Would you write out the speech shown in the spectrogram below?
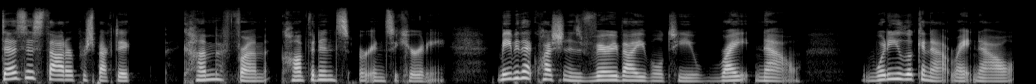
Does this thought or perspective come from confidence or insecurity? Maybe that question is very valuable to you right now. What are you looking at right now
